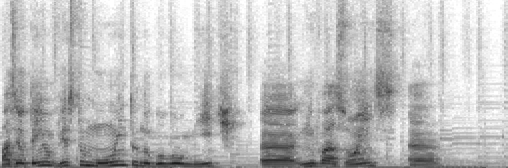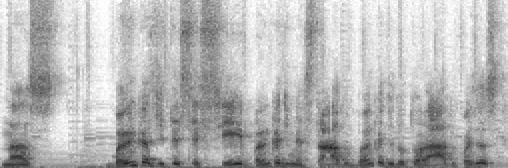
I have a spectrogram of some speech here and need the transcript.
Mas eu tenho visto muito no Google Meet uh, invasões uh, nas bancas de TCC, banca de mestrado, banca de doutorado, coisas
